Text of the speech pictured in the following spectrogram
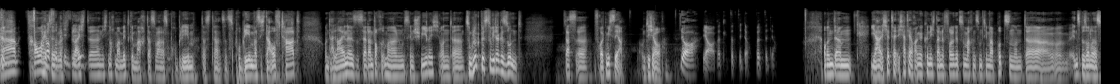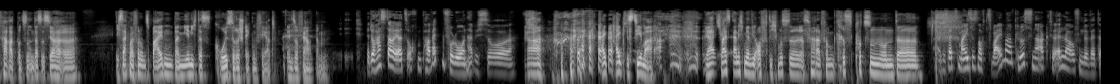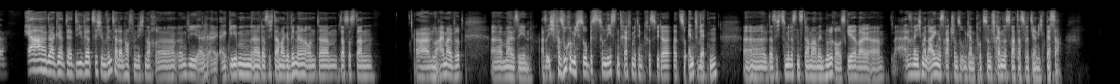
ja, meine Frau hätte so vielleicht äh, nicht nochmal mitgemacht. Das war das Problem. Das, das, das Problem, was sich da auftat. Und alleine ist es ja dann doch immer ein bisschen schwierig. Und äh, zum Glück bist du wieder gesund. Das äh, freut mich sehr. Und dich auch. Ja, ja, wird, wird wieder, wird wieder. Und ähm, ja, ich hätte, ich hatte ja auch angekündigt, eine Folge zu machen zum Thema Putzen und äh, insbesondere das Fahrradputzen. Und das ist ja, äh, ich sag mal von uns beiden, bei mir nicht das größere Steckenpferd. Insofern. Ähm, ja, du hast da jetzt auch ein paar Wetten verloren, habe ich so. Ja, heikles Thema. Ja, ich weiß gar nicht mehr, wie oft. Ich musste das Fahrrad vom Chris putzen und. Äh, also das letzte Mal hieß es noch zweimal plus eine aktuell laufende Wette. Ja, da, da, die wird sich im Winter dann hoffentlich noch äh, irgendwie er, ergeben, äh, dass ich da mal gewinne und ähm, dass es dann äh, nur einmal wird. Äh, mal sehen. Also ich versuche mich so bis zum nächsten Treffen mit dem Chris wieder zu entwetten, äh, dass ich zumindestens da mal mit Null rausgehe, weil äh, also wenn ich mein eigenes Rad schon so ungern putze, ein fremdes Rad, das wird ja nicht besser.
